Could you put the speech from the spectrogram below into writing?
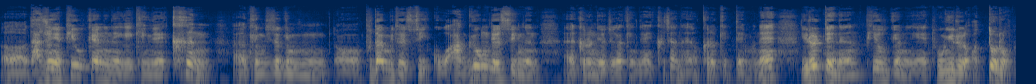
어, 나중에 피후견인에게 굉장히 큰 어, 경제적인 어, 부담이 될 수 있고 악용될 수 있는 에, 그런 여지가 굉장히 크잖아요. 그렇기 때문에 이럴 때는 피후견인의 동의를 얻도록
